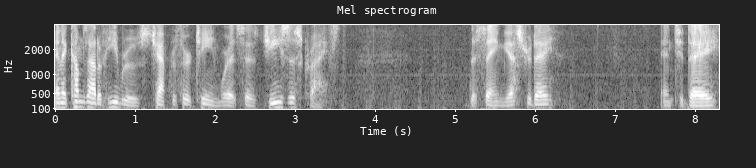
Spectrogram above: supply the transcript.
And it comes out of Hebrews chapter 13, where it says, Jesus Christ, the same yesterday and today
